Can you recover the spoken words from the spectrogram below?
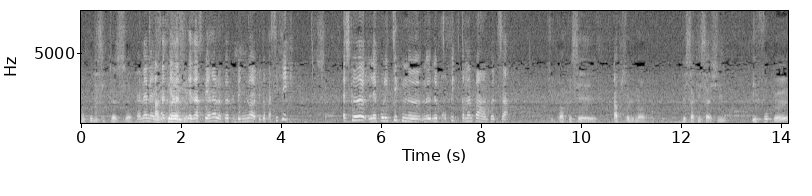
beaucoup de situations. Mais même exaspérer le peuple béninois est plutôt pacifique. Est-ce que les politiques ne, profitent quand même pas un peu de ça? Je crois que c'est absolument de ça qu'il s'agit. Il faut que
